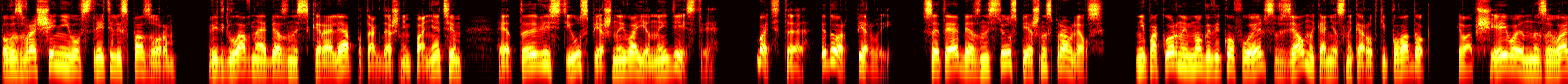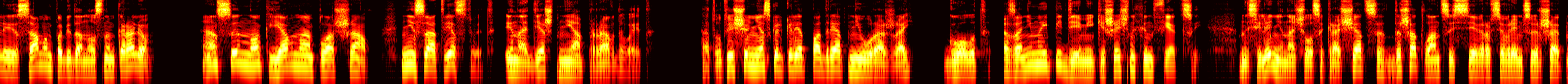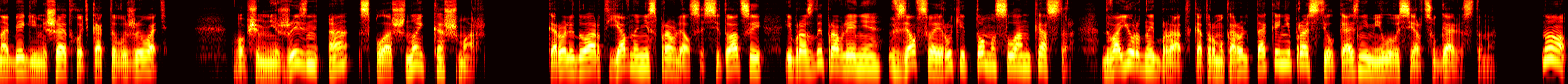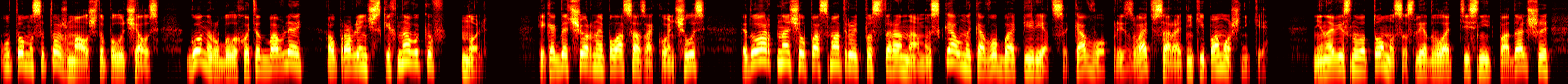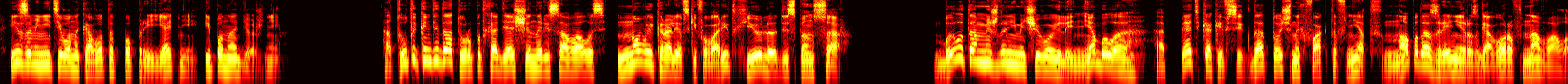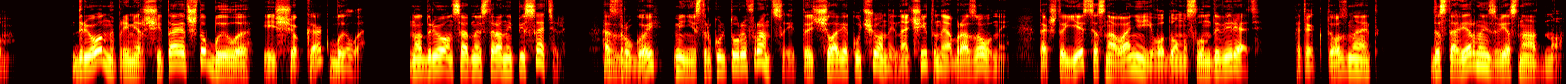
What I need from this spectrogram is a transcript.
По возвращении его встретили с позором, ведь главная обязанность короля, по тогдашним понятиям, это вести успешные военные действия. Батя-то, Эдуард I, с этой обязанностью успешно справлялся. Непокорный много веков Уэльс взял, наконец, на короткий поводок, и вообще его называли самым победоносным королем. А сынок явно оплошал, не соответствует и надежд не оправдывает. А тут еще несколько лет подряд не урожай, голод, а за ним и эпидемии кишечных инфекций. Население начало сокращаться, да шотландцы с севера все время совершают набеги и мешают хоть как-то выживать. В общем, не жизнь, а сплошной кошмар. Король Эдуард явно не справлялся с ситуацией, и бразды правления взял в свои руки Томас Ланкастер, двоюродный брат, которому король так и не простил казни милого сердцу Гавестона. Но у Томаса тоже мало что получалось. Гонору было хоть отбавляй, а управленческих навыков — ноль. И когда черная полоса закончилась, Эдуард начал посматривать по сторонам, искал, на кого бы опереться, кого призвать в соратники и помощники. Ненавистного Томаса следовало оттеснить подальше и заменить его на кого-то поприятнее и понадежнее. А тут и кандидатура подходящая нарисовалась. Новый королевский фаворит Хью Ле Диспенсер. Было там между ними чего или не было, опять, как и всегда, точных фактов нет, но подозрений и разговоров навалом. Дрюон, например, считает, что было, и еще как было. Но Дрюон, с одной стороны, писатель, а с другой — министр культуры Франции, то есть человек ученый, начитанный, образованный, так что есть основания его домыслам доверять. Хотя кто знает. Достоверно известно одно.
